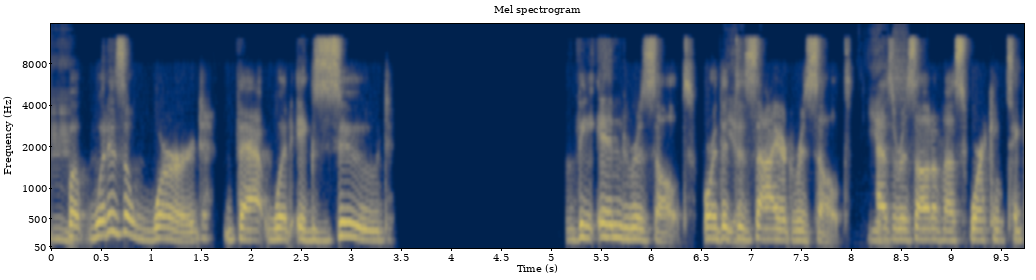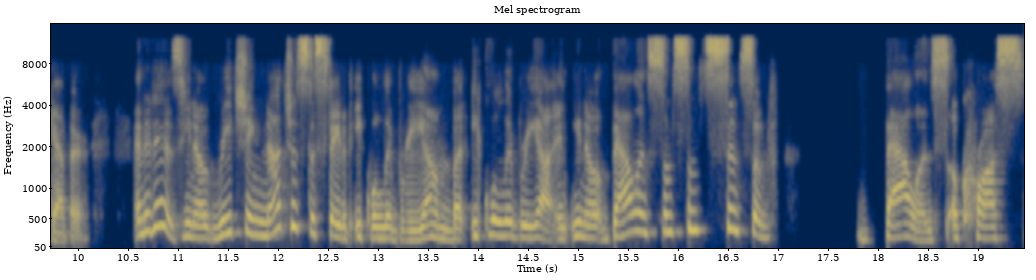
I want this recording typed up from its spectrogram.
mm. but what is a word that would exude the end result or the desired result yes. as a result of us working together? And it is, you know, reaching not just a state of equilibrium, but equilibria and, you know, balance, some, some sense of balance across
